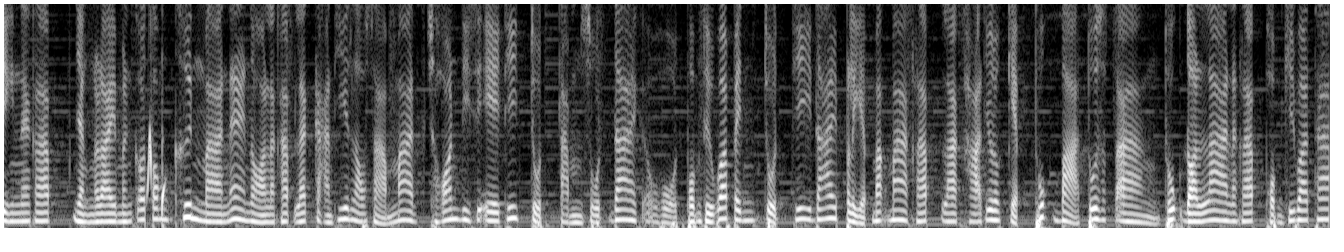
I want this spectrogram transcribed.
ริง ๆ นะครับ อย่างไรมันก็ต้องขึ้นมาแน่นอนแล้วครับ และการที่เราสามารถช้อน DCA ที่จุดต่ำสุดได้โอ้โหผมถือว่าเป็นจุดที่ได้เปรียบมากๆครับ ราคาที่เราเก็บทุกบาททุกสตางค์ทุกดอลลาร์นะครับ ผมคิดว่าถ้า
